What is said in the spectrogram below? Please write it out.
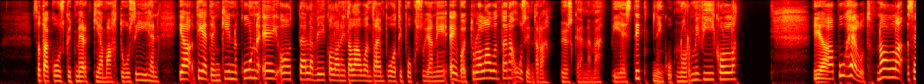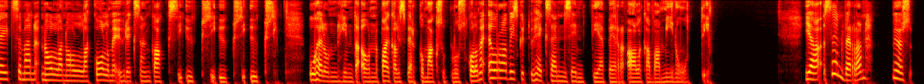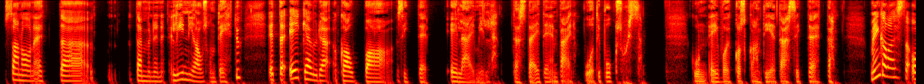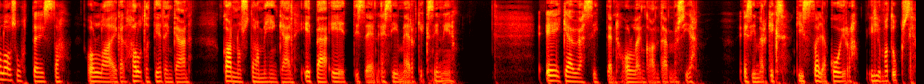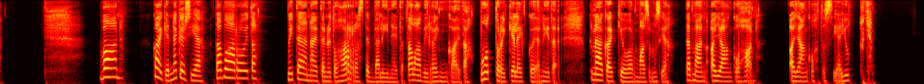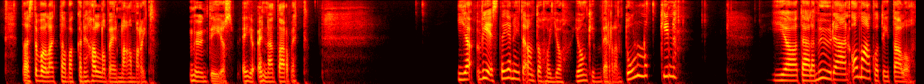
160 merkkiä mahtuu siihen. Ja tietenkin, kun ei ole tällä viikolla niitä lauantain puotipuksuja, niin ei voi tulla lauantaina uusintana myöskään nämä viestit, niin kuin normiviikolla. Ja puhelut 07003921111. Puhelun hinta on paikallisverkkomaksu plus 3 euroa 59 senttiä per alkava minuutti. Ja sen verran myös sanon, että tämmöinen linjaus on tehty, että ei käydä kauppaa sitten eläimillä tästä eteenpäin puotipuksuissa, kun ei voi koskaan tietää sitten, että – minkälaisissa olosuhteissa ollaan, eikä haluta tietenkään kannustaa mihinkään epäeettiseen esimerkiksi, niin ei käyä sitten ollenkaan tämmöisiä esimerkiksi kissa- ja koira-ilmoituksia. Vaan kaiken näköisiä tavaroita, mitä näitä nyt on harrastevälineitä, talavirenkaita, moottorikelekkoja, niitä, nämä kaikki on varmaan semmoisia tämän ajankohan ajankohtaisia juttuja. Tai sitten voi laittaa vaikka ne Halloween-naamarit myyntiin, jos ei ole enää tarvetta. Ja viestejä niitä on tuohon jo jonkin verran tullutkin. Ja täällä myydään oma kotitalo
